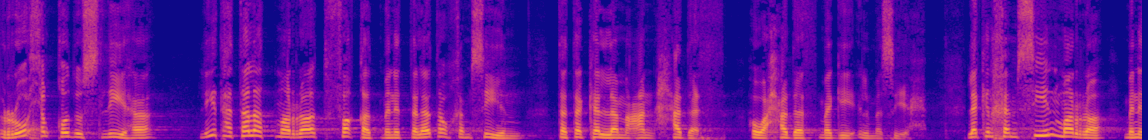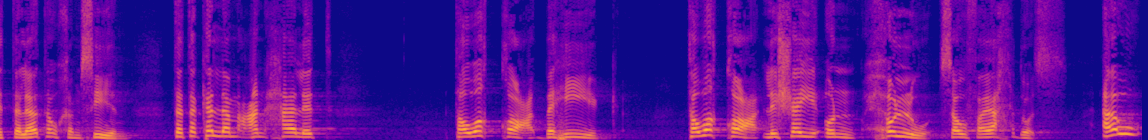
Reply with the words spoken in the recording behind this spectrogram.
الروح القدس ليها لقيتها ثلاث مرات فقط من ال 53 تتكلم عن حدث هو حدث مجيء المسيح. لكن خمسين مرة من ال 53 تتكلم عن حالة توقع بهيج توقع لشيء حلو سوف يحدث أو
